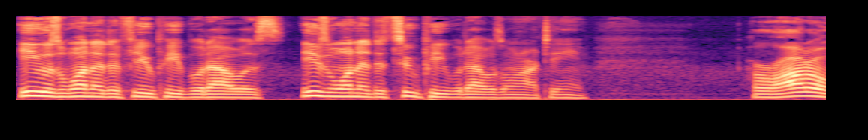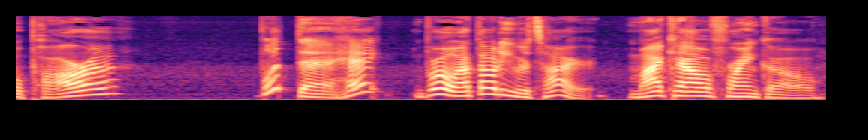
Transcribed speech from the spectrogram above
he was one of the few people that was, he was one of the two people that was on our team. Gerardo Parra? What the heck? Bro, I thought he retired. Maikel Franco,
